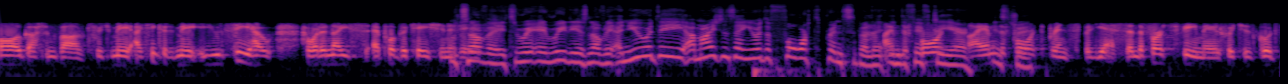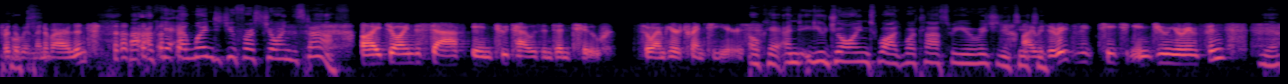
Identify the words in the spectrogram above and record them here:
all got involved, which may I think it may you'll see how, how what a nice uh, publication it It's is. lovely. It's re- it really is lovely. And you were the. I'm right in saying you're the fourth principal in, I'm the, the 50 fourth, year. I am history. the fourth principal, yes, and the first female, which is good for the women of Ireland. Uh, okay. And when did you first join the staff? I joined the staff in 2002, so I'm here 20 years. Okay. And you joined what? What class were you originally teaching? I was originally teaching in junior infants, Yeah.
